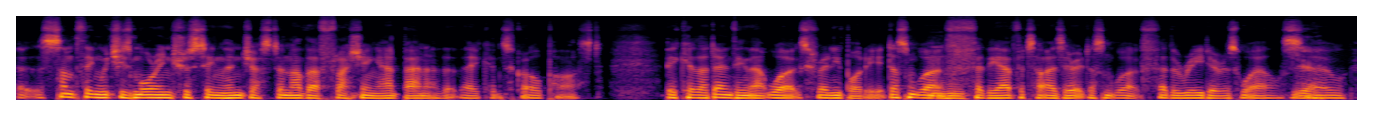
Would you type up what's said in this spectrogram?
uh, something which is more interesting than just another flashing ad banner that they can scroll past. Because I don't think that works for anybody. It doesn't work mm-hmm. for the advertiser. It doesn't work for the reader as well. So, yeah.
